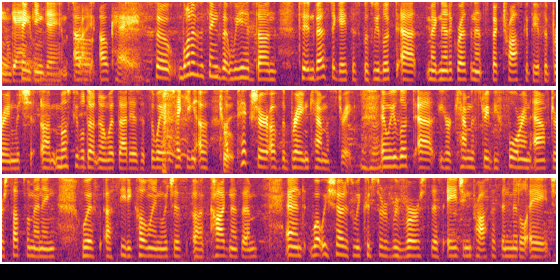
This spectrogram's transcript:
laden games. thinking games, Oh, right? okay. So one of the things that we had done to investigate this was we looked at magnetic resonance spectroscopy of the brain, which um, most people don't know what that is. It's a way of taking a, a picture of the brain chemistry. And we looked at your chemistry before and after supplementing with citicoline, which is uh, cognizin. And what we showed is we could sort of reverse this aging process in middle age.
